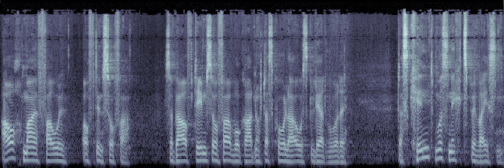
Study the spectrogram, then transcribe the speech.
Auch mal faul auf dem Sofa. Sogar auf dem Sofa, wo gerade noch das Cola ausgeleert wurde. Das Kind muss nichts beweisen.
